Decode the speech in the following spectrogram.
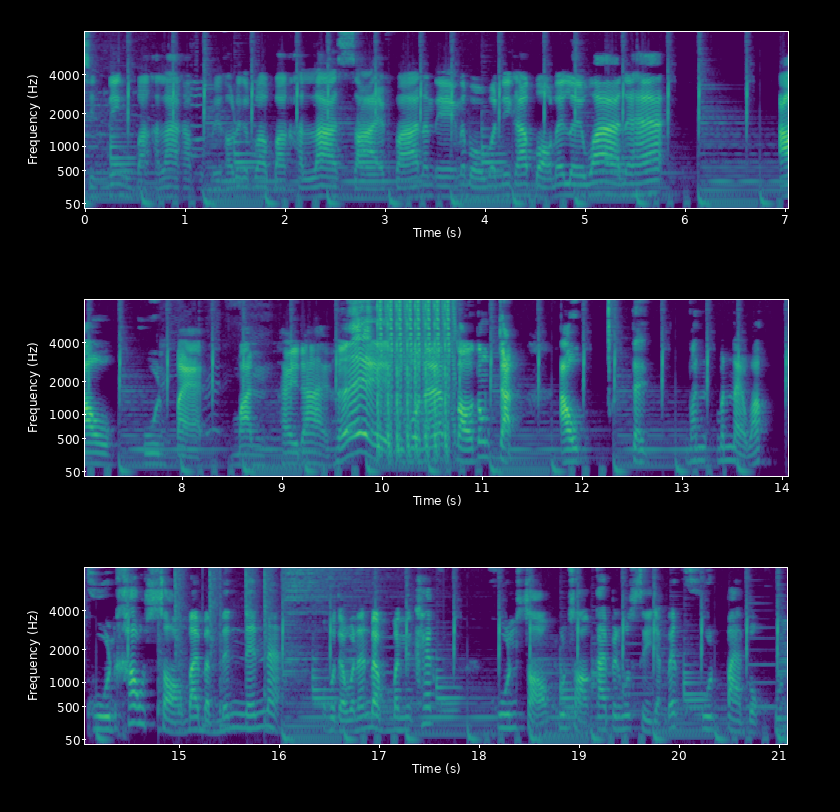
Tinning b a c a l a ครับผมเรียเขาเรียกกันว่า b a c a l a สายฟ้านั่นเองนะผมวันนี้ครับบอกได้เลยว่านะฮะ เอาคูณ 8 มันให้ได้ เฮ้ย ทุกคนนะเราต้องจัดเอา แต่มันมันไหนวะคูณเข้า 2 ใบแบบเน้นๆน่ะโอ้โหแต่วันนั้นแบบมันแค่คูณ 2 คูณ 2 กลายเป็นคูณ 4 อยากได้คูณ 8 บวกคูณ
